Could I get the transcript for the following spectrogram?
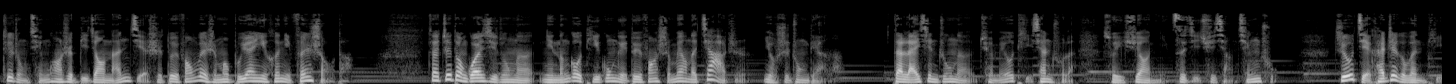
这种情况是比较难解释对方为什么不愿意和你分手的。在这段关系中呢，你能够提供给对方什么样的价值，又是重点了。在来信中呢，却没有体现出来，所以需要你自己去想清楚。只有解开这个问题，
